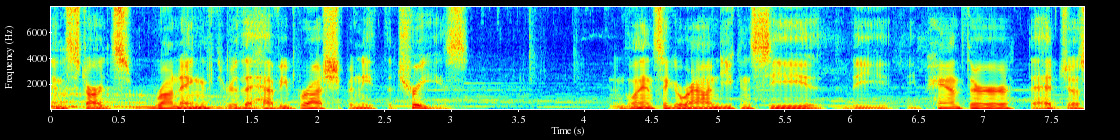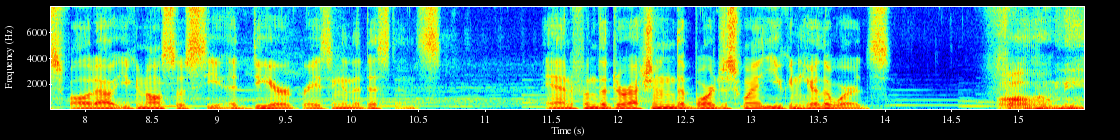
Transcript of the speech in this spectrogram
and starts running through the heavy brush beneath the trees. And glancing around, you can see the, the panther that had just followed out. You can also see a deer grazing in the distance. And from the direction the boar just went, you can hear the words Follow me.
